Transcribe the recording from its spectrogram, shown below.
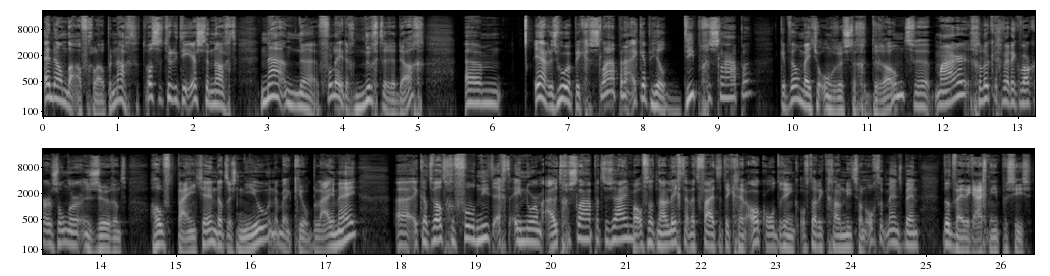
En dan de afgelopen nacht. Het was natuurlijk de eerste nacht na een uh, volledig nuchtere dag. Um, ja, dus hoe heb ik geslapen? Nou, ik heb heel diep geslapen. Ik heb wel een beetje onrustig gedroomd. Uh, maar gelukkig werd ik wakker zonder een zeurend hoofdpijntje. En dat is nieuw en daar ben ik heel blij mee. Uh, ik had wel het gevoel niet echt enorm uitgeslapen te zijn. Maar of dat nou ligt aan het feit dat ik geen alcohol drink. of dat ik gewoon niet zo'n ochtendmens ben. dat weet ik eigenlijk niet precies.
